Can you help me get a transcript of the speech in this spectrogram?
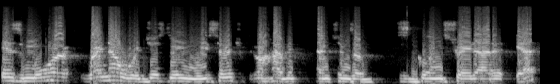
is more right now we're just doing research. We don't have intentions of just going straight at it yet.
